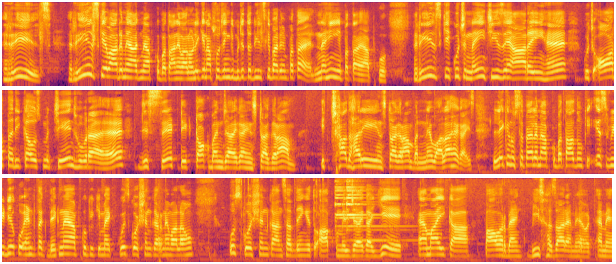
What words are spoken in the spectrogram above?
रील्स रील्स के बारे में आज मैं आपको बताने वाला हूँ, लेकिन आप सोचेंगे, मुझे तो रील्स के बारे में पता है। नहीं पता है आपको। रील्स की कुछ नई चीज़ें आ रही हैं, कुछ और तरीका उसमें चेंज हो रहा है, जिससे टिकटॉक बन जाएगा इंस्टाग्राम इच्छाधारी इंस्टाग्राम बनने वाला है गाइस लेकिन उससे पहले मैं आपको बता दूँ कि इस वीडियो को एंड तक देखना है आपको, क्योंकि मैं क्विज क्वेश्चन करने वाला हूँ। उस क्वेश्चन का आंसर देंगे तो आपको मिल जाएगा ये एमआई का पावर बैंक बीस हज़ार एम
